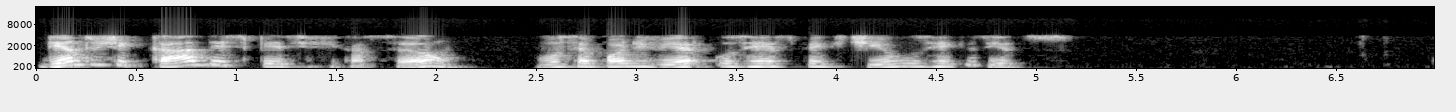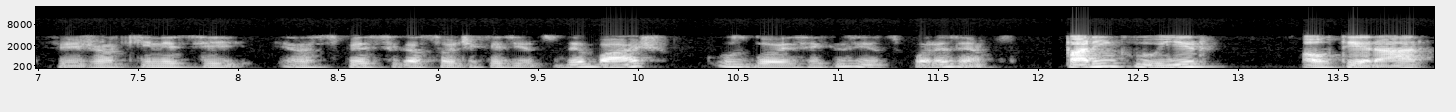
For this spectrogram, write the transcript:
Dentro de cada especificação, você pode ver os respectivos requisitos. Vejam aqui nesse, nessa especificação de requisitos de baixo, os dois requisitos, por exemplo. Para incluir, alterar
